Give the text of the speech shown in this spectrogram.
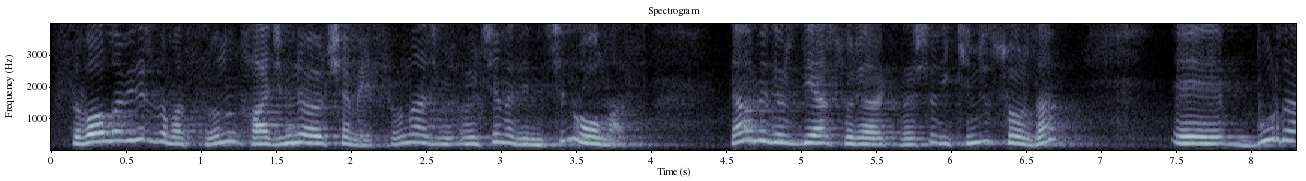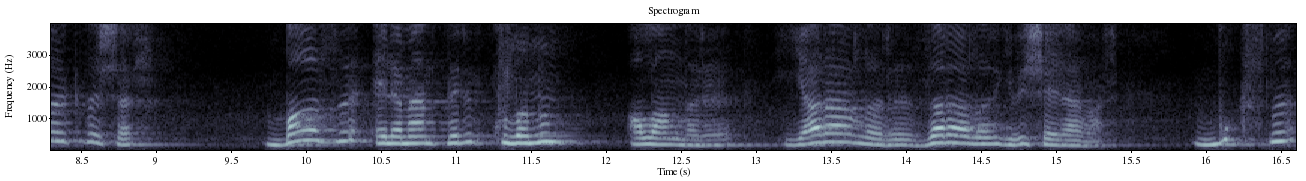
sıvı alabiliriz ama sıvının hacmini ölçemeyiz. Sıvının hacmini ölçemediğimiz için olmaz. Devam ediyoruz diğer soruya arkadaşlar. İkinci soruda e, burada arkadaşlar bazı elementlerin kullanım alanları, yararları, zararları gibi şeyler var. Bu kısmı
